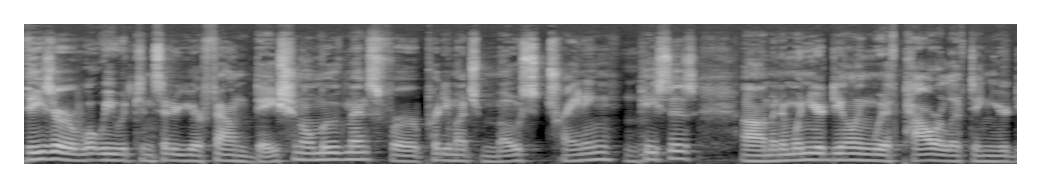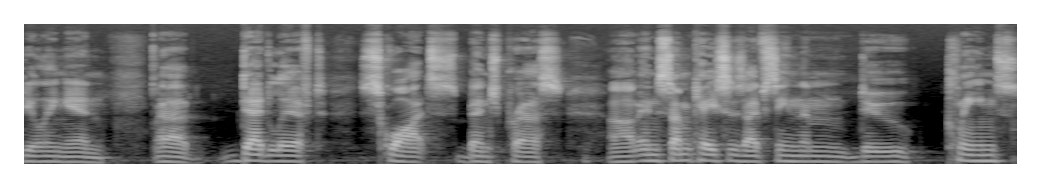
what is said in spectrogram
these are what we would consider your foundational movements for pretty much most training mm-hmm. pieces. Um, and when you're dealing with powerlifting, you're dealing in uh, deadlift, squats, bench press. Um, in some cases, I've seen them do cleans,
